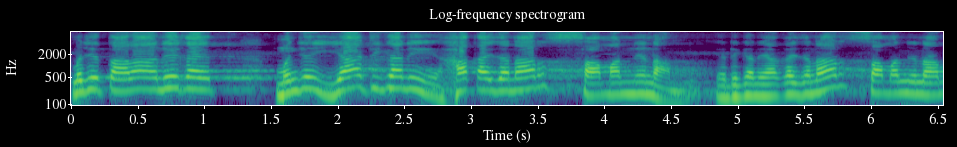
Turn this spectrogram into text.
म्हणजे तारा अनेक आहेत. म्हणजे या ठिकाणी हा काय जाणार? सामान्य नाम. या ठिकाणी हा काय जाणार? सामान्य नाम.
